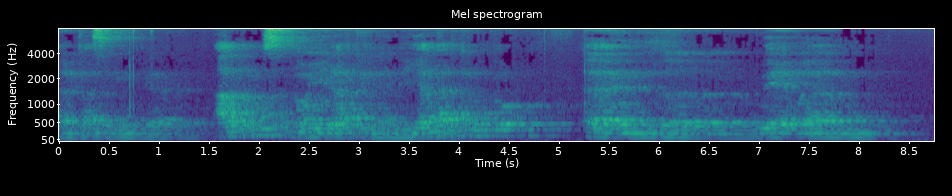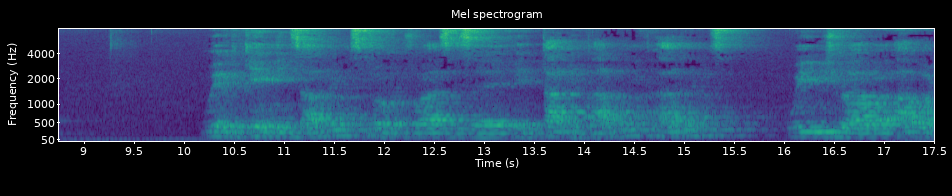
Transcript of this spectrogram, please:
uh, clustering uh, albums, no hierarchical and hierarchical, and uh, we have um, we have the K-means algorithms. For, for us, it's a, a target algorithm. algorithms. We measure our our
